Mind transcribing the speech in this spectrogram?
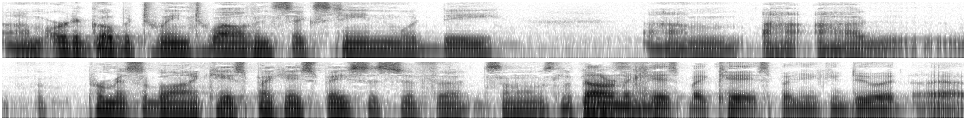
um, or to go between 12 and 16 would be um, uh, uh, permissible on a case by case basis if uh, someone was looking Not on a case by case, but you can do it uh,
